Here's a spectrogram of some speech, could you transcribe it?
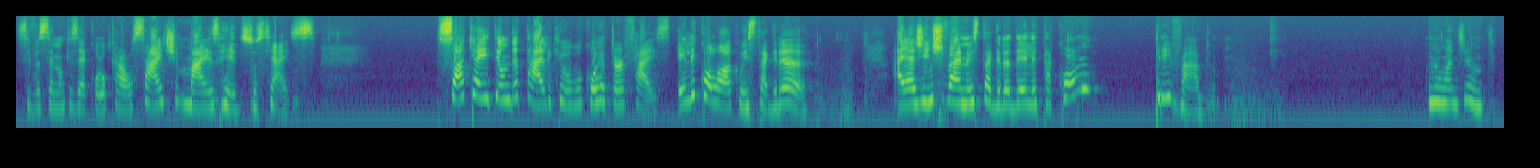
se você não quiser colocar o site, mais redes sociais. Só que aí tem um detalhe que o corretor faz. Ele coloca o Instagram, aí a gente vai no Instagram dele, tá como? Privado. Não adianta.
